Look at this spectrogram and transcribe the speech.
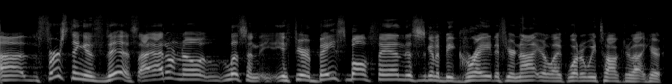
Uh, the first thing is this I, I, don't know, listen, if you're a baseball fan, this is going to be great. If you're not, you're like, what are we talking about here?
